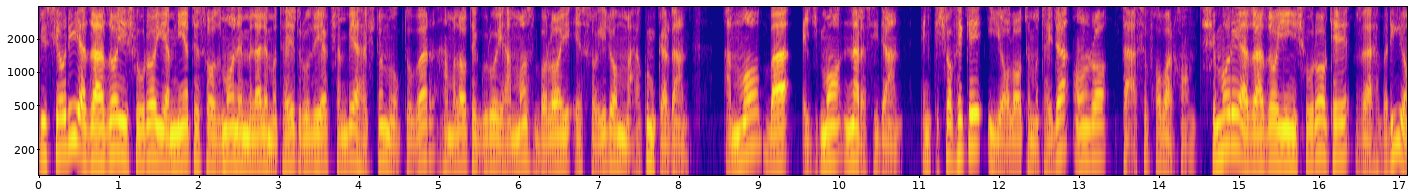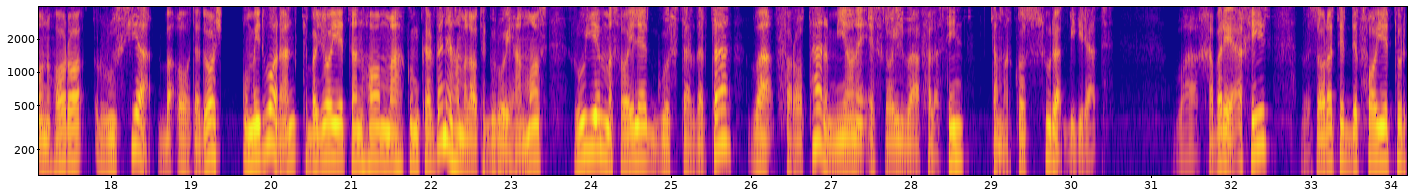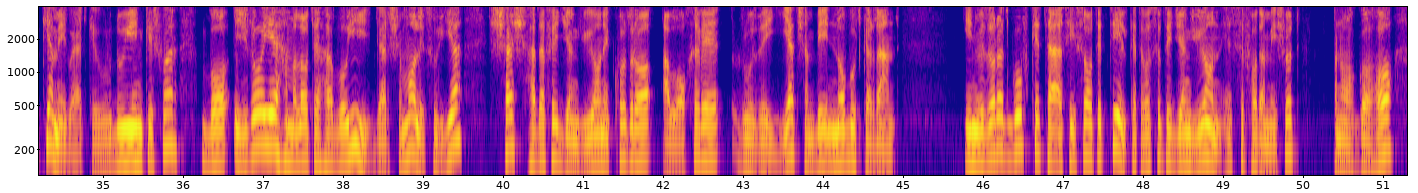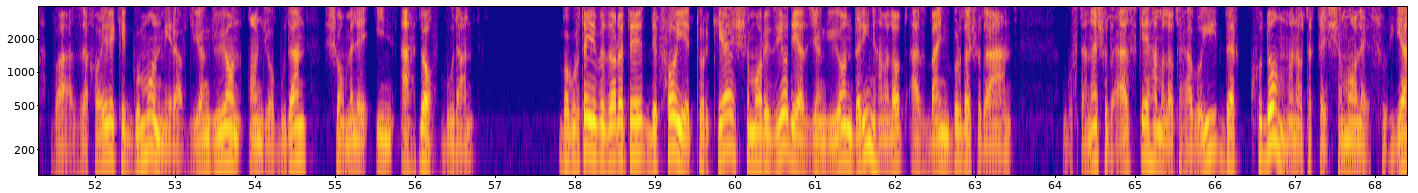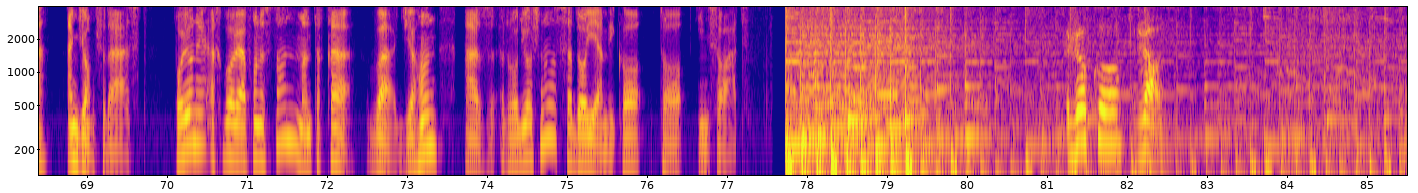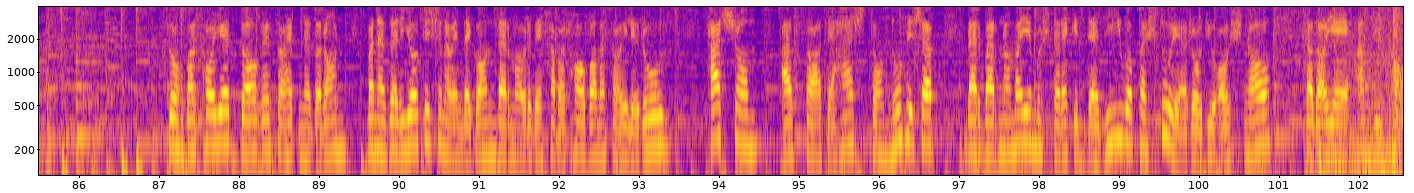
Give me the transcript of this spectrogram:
بسیاری از اعضای شورای امنیت سازمان ملل متحد روز یکشنبه 8 اکتبر حملات گروه حماس بالای اسرائیل را محکوم کردند اما به اجماع نرسیدند انکشافی که ایالات متحده آن را تأسف آور خواند شماری از اعضای این شورا که رهبری آنها را روسیه به عهده داشت امیدوارند که به جای تنها محکوم کردن حملات گروه حماس روی مسائل گستردهتر و فراتر میان اسرائیل و فلسطین تمرکز صورت بگیرد. و خبر اخیر وزارت دفاع ترکیه می گوید که اردوی این کشور با اجرای حملات هوایی در شمال سوریه شش هدف جنگجویان کرد را اواخر روز یکشنبه نابود کردند. این وزارت گفت که تأسیسات تیل که توسط جنگجویان استفاده می شد پناهگاه ها و ذخایر که گمان می رفت جنگجویان آنجا بودند شامل این اهداف بودند. با گفته وزارت دفاع ترکیه شمار زیادی از جنگجویان در این حملات از بین برده شده اند. گفته نشده است که حملات هوایی در کدام مناطق شمال سوریه انجام شده است. پایان اخبار افغانستان، منطقه و جهان از رادیو آشنا صدای امریکا تا این ساعت. روکو راست صحبت های داغ صاحب نظران و نظریات شنوندگان در مورد خبرها و مسائل روز هر شام از ساعت 8 تا 9 شب در برنامه مشترک دری و پشتوی رادیو آشنا صدای امریکا.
